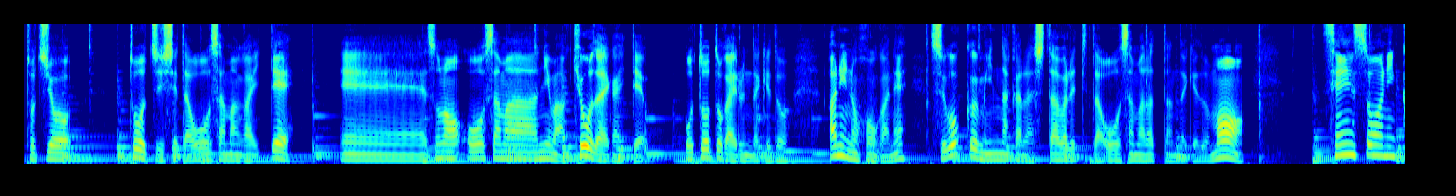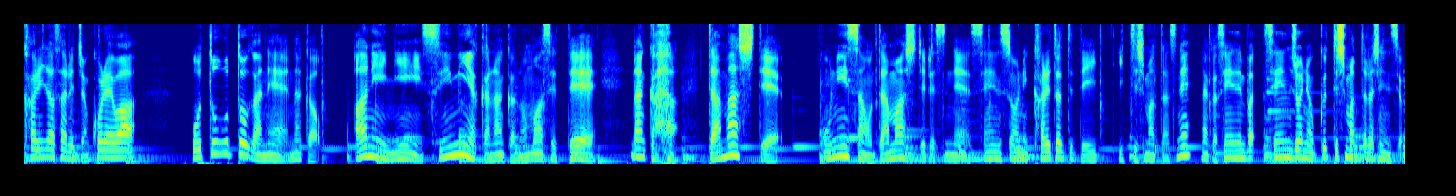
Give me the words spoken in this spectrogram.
土地を統治してた王様がいて、えー、その王様には兄弟がいて弟がいるんだけど兄の方がねすごくみんなから慕われてた王様だったんだけども戦争に駆り出されちゃう。これは弟がねなんか兄に睡眠薬かなんか飲ませてなんか 騙してお兄さんを騙してですね戦争に駆り立てていってしまったんですね。なんか戦場に送ってしまったらしいんですよ。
